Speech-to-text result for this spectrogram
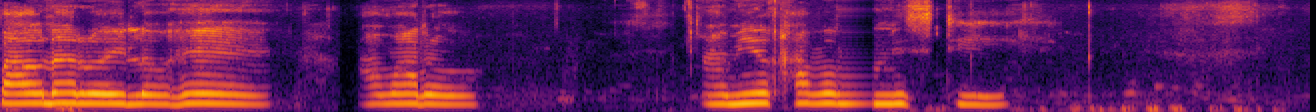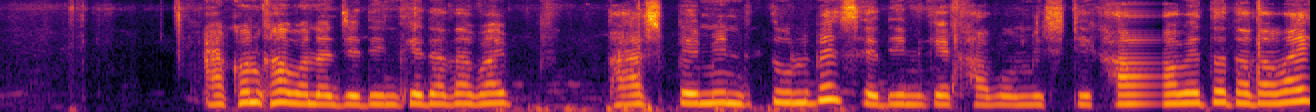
পাওনা রইল হ্যাঁ আমারও। আমিও খাব মিষ্টি। এখন খাব না, যেদিনকে দাদা ভাই ফার্স্ট পেমেন্ট তুলবে, সেদিনকে খাব মিষ্টি। খাওয়াবে তো দাদা ভাই?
